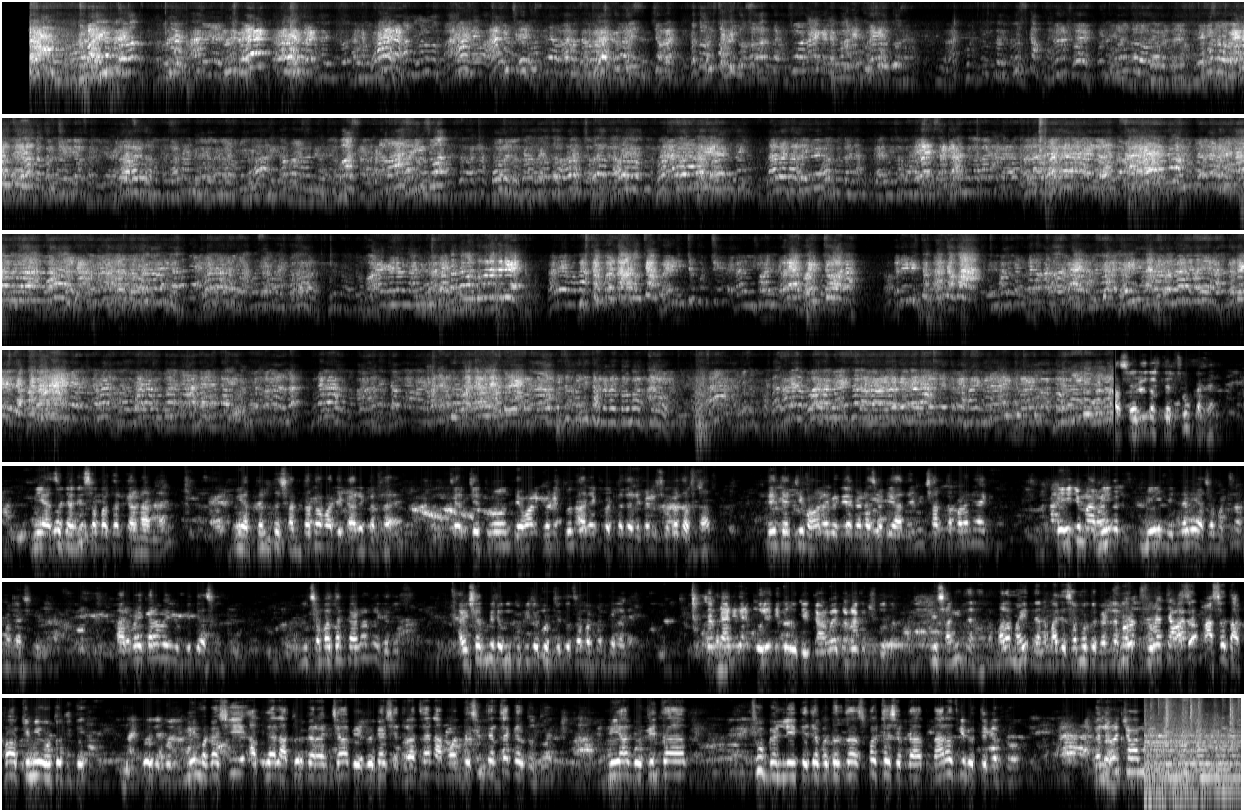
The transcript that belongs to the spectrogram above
असेल तर ते चूक आहे. मी याचं कधीच समर्थन करणार नाही. मी अत्यंत शांततावादी कार्यकर्ता आहे. चर्चेतून देवाणघेवाणीतून अनेक प्रश्न त्या ठिकाणी सुटत असतात. ते त्यांची भावना व्यक्त करण्यासाठी आले. मी शांतपणाने ऐकलं मी मी निंदनीय असं म्हटलं मगाशी. कारवाई करावी योग्य ती असेल. मी समर्थन करणार नाही कधी. आयुष्यात मी कधी चुकीच्या गोष्टीचं समर्थन केलं नाही. सर त्या ठिकाणी पोलीस देखील होती. कारवाई करणं अपेक्षित होतं. मी सांगितलं ना मला माहीत नाही ना माझ्यासमोर तर घडलं नाही. असं असं दाखवा की मी होतो तिथे. मी मगाशी आपल्या लातूरकरांच्या वेगवेगळ्या क्षेत्रातल्या नामवंतांशी चर्चा करत होतो. मी या गोष्टीचा चूक घडली त्याच्याबद्दलचा स्पष्ट शब्दात नाराजगी व्यक्त करतो. धन्यवाद.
